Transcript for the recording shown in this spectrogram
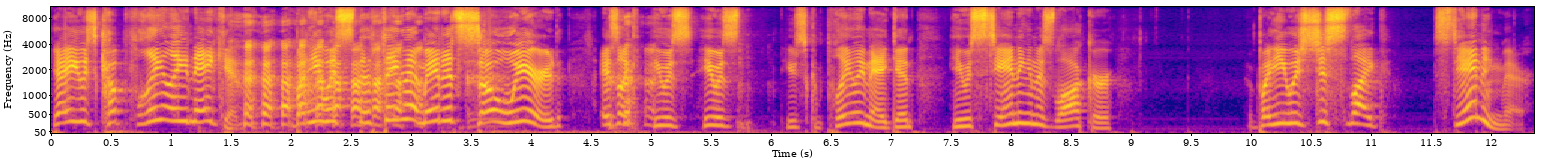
Yeah, he was completely naked. But he was the thing that made it so weird is like he was he was he was completely naked. He was standing in his locker, but he was just like standing there.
